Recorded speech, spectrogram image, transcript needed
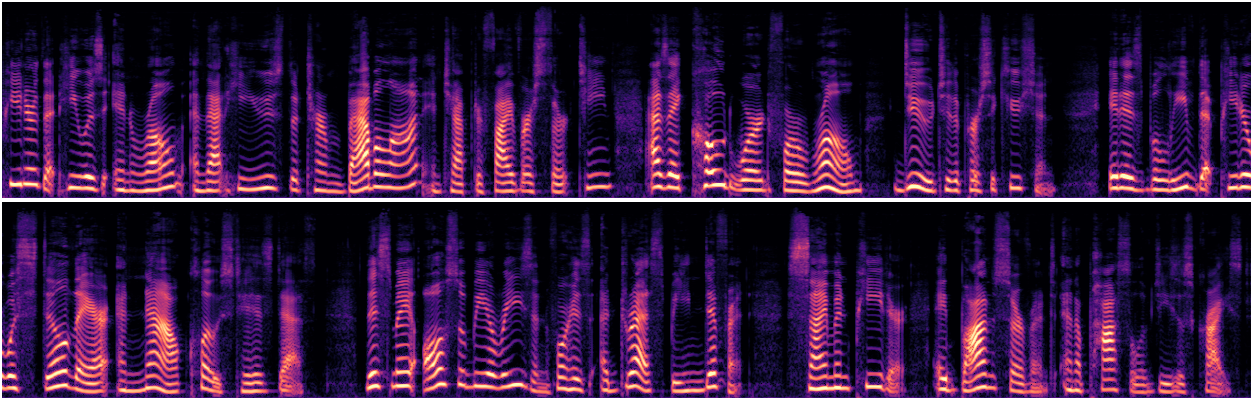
Peter that he was in Rome and that he used the term Babylon in chapter 5 verse 13 as a code word for Rome due to the persecution. It is believed that Peter was still there and now close to his death. This may also be a reason for his address being different. Simon Peter, a bondservant and apostle of Jesus Christ.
